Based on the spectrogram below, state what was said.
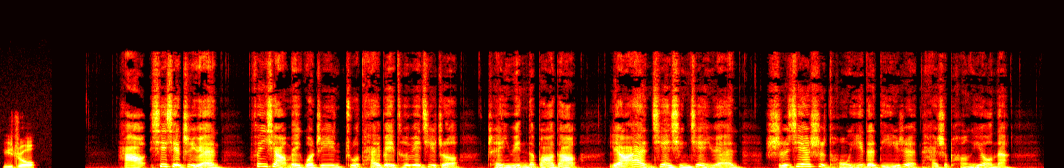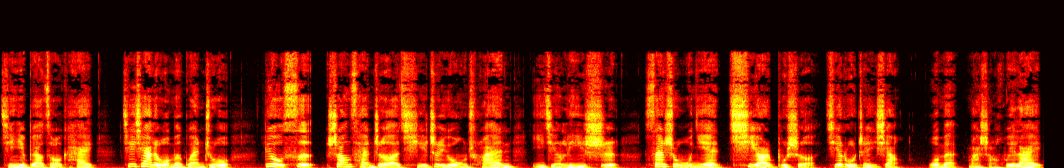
宇宙，好，谢谢志远分享美国之音驻台北特约记者陈云的报道。两岸渐行渐远，时间是统一的敌人还是朋友呢？请您不要走开。接下来我们关注六四伤残者齐志勇传已经离世，三十五年锲而不舍揭露真相。我们马上回来。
